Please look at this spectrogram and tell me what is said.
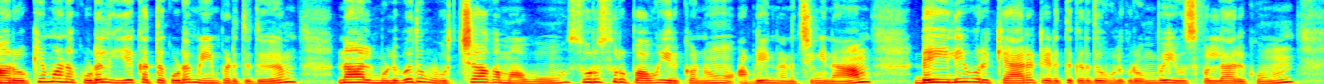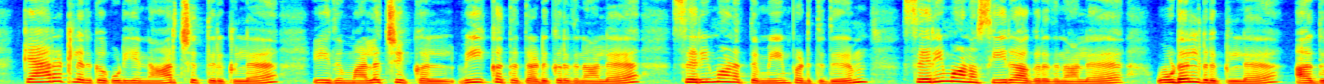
ஆரோக்கியமான குடல் இயக்கத்தை கூட மேம்படுத்துது. நாள் முழுவதும் உற்சாகமாகவும் சுறுசுறுப்பாகவும் இருக்கணும் அப்படின்னு நினச்சிங்கன்னா டெய்லி ஒரு கேரட் எடுத்துக்கிறது உங்களுக்கு ரொம்ப யூஸ்ஃபுல்லாக இருக்கும். கேரட்டில் இருக்கக்கூடிய நார்ச்சத்து இருக்குல்ல இது மலச்சிக்கல் வீக்கத்தை தடுக்கிறதுனால செரிமானத்தை மேம்படுத்துது. செரிமானம் சீராகிறதுனால உடல் இருக்குல்ல அது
